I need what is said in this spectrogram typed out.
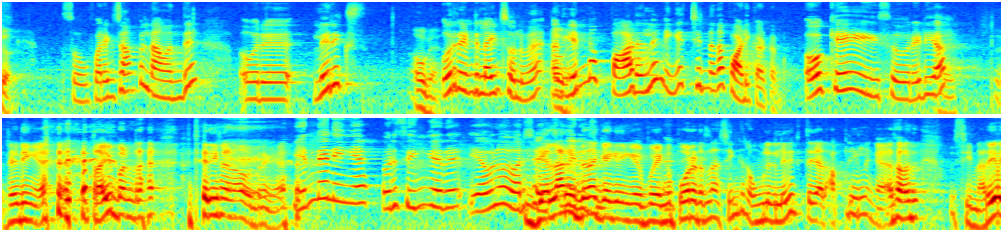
Sure so for example நான் வந்து ஒரு லிரிக்ஸ் ஓகே ஒரு ரெண்டு லைன் சொல்லுவேன். அது என்ன பாடல நீங்க சின்னதா பாடி காட்டணும். ஓகே ஸோ ரெடியா ரெடிங்க ட்ரை பண்றேன். தெரியலனா விட்டுருங்க. என்ன நீங்க? ஒரு சிங்கர் எவ்வளவு வருஷம் எல்லாரும் இப்படிதான் கேக்குறீங்க. இப்போ எங்க போற இடத்துல சிங்கர் உங்களுக்கு லிரிக்ஸ் தெரியாது. அப்படி இல்லைங்க. அதாவது see, நிறைய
